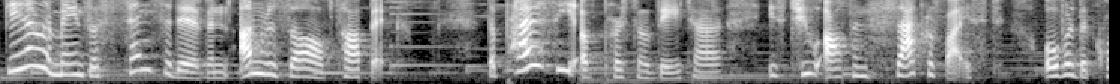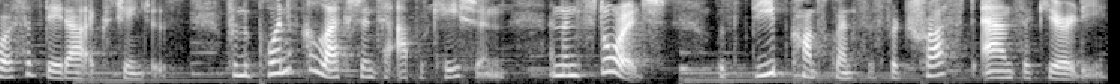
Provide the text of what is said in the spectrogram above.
data remains a sensitive and unresolved topic. The privacy of personal data is too often sacrificed over the course of data exchanges, from the point of collection to application, and then storage, with deep consequences for trust and security.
